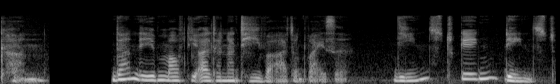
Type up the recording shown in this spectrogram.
kann. Dann eben auf die alternative Art und Weise. Dienst gegen Dienst.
